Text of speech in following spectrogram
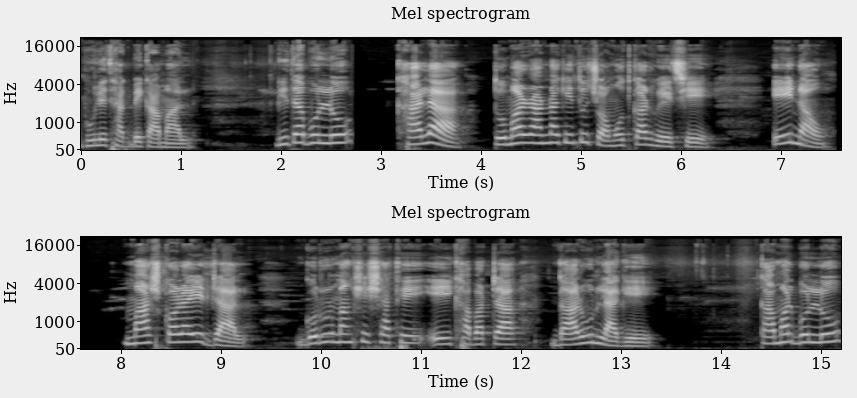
ভুলে থাকবে কামাল। রীতা বলল, খালা, তোমার রান্না কিন্তু চমৎকার হয়েছে। এই নাও, মাসকলাইয়ের ডাল। গরুর মাংসের সাথে এই খাবারটা দারুণ লাগে। কামাল বলল,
